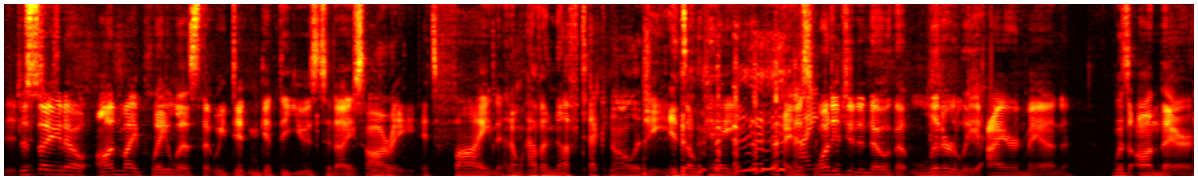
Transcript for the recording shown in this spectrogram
yeah. Just so you know, on my playlist that we didn't get to use tonight. sorry. It's fine. I don't have enough technology. It's okay. I just I wanted you to know that literally Iron Man was on there.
